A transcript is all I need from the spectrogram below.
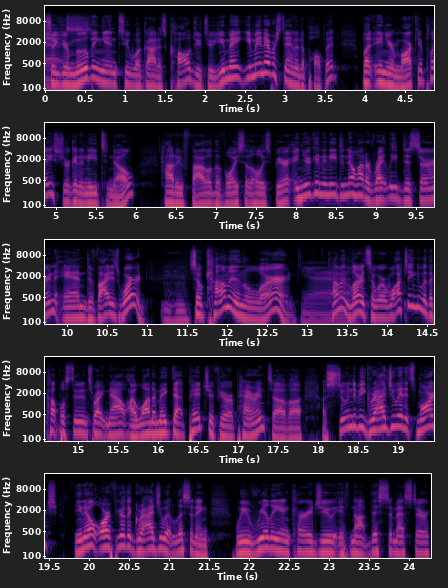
So you're moving into what God has called you to. You may you may never stand in a pulpit, but in your marketplace, you're going to need to know how to follow the voice of the Holy Spirit, and you're going to need to know how to rightly discern and divide His word. Mm-hmm. So come and learn. Yeah. Come and learn. So we're watching with a couple students right now. I want to make that pitch. If you're a parent of a, a soon-to-be graduate, it's March, you know, or if you're the graduate listening, we really encourage you. If not this semester,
